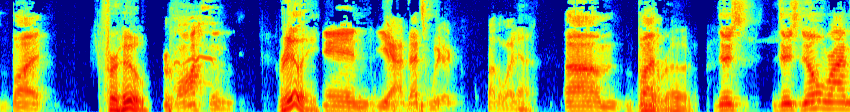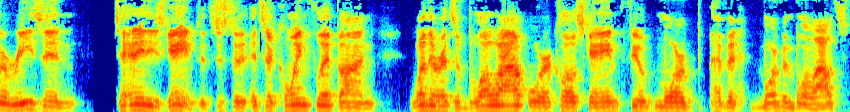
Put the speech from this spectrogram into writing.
but for who? For Boston. Really? And yeah, that's weird, by the way. Yeah. Um, but the there's there's no rhyme or reason to any of these games. It's just a it's a coin flip on whether it's a blowout or a close game. Feel more have been more been blowouts,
